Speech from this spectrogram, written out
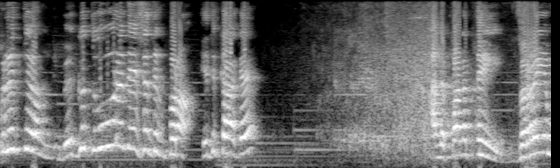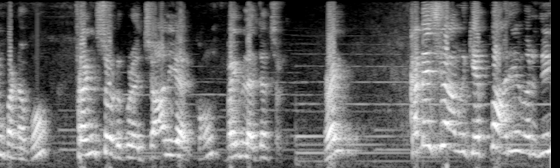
பிரித்து வெகு தூர தேசத்துக்கு போறான். எதுக்காக? அந்த பணத்தை விரயம் பண்ணவும் ஃப்ரெண்ட்ஸோட கூட ஜாலியா இருக்கும். பைபிள் அதான் சொல்லும் ரைட் கடைசியில் அவனுக்கு எப்ப அறிய வருது?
